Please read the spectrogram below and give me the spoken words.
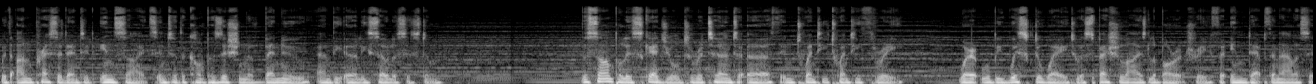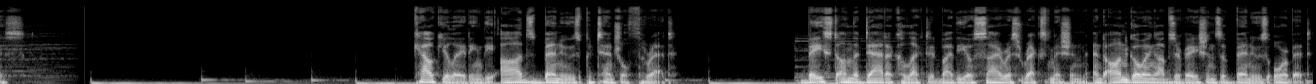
with unprecedented insights into the composition of Bennu and the early solar system. The sample is scheduled to return to Earth in 2023, where it will be whisked away to a specialized laboratory for in-depth analysis. Calculating the odds Bennu's potential threat. Based on the data collected by the OSIRIS-REx mission and ongoing observations of Bennu's orbit,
